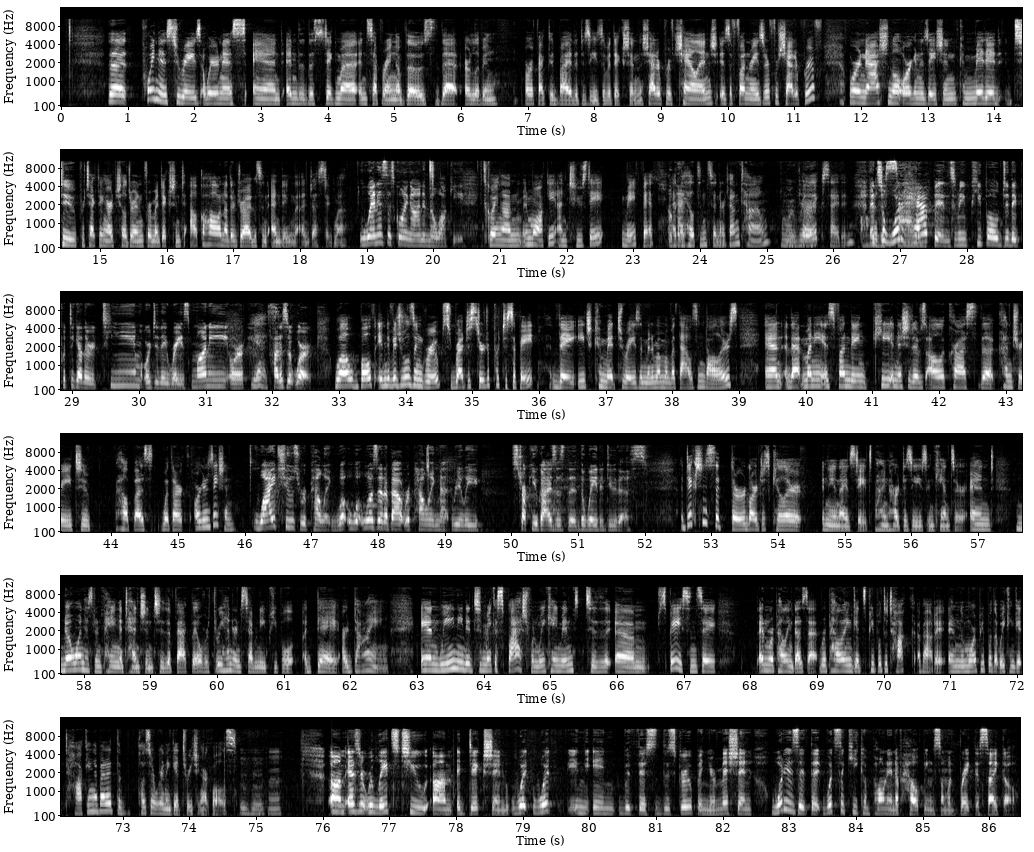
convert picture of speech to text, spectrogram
The point is to raise awareness and end the stigma and suffering of those that are living or affected by the disease of addiction. The Shatterproof Challenge is a fundraiser for Shatterproof. We're a national organization committed to protecting our children from addiction to alcohol and other drugs and ending the unjust stigma. When is this going on in Milwaukee? It's going on in Milwaukee on Tuesday, May 5th at the Hilton Center downtown. And we're Okay. really excited. And so, the what side. happens? I mean, people do they put together a team, or do they raise money, or Yes. how does it work? Well, both individuals and groups register to participate. They each commit to raise a minimum of $1,000, and that money is funding key initiatives all across the country to help us with our organization. Why choose rappelling? What, what was it about rappelling that really struck you guys as the, the way to do this? Addiction is the third largest killer in the United States behind heart disease and cancer. And no one has been paying attention to the fact that over 370 people a day are dying. And we needed to make a splash when we came into the um, space and say, and rappelling does that. Rappelling gets people to talk about it. And the more people that we can get talking about it, the closer we're going to get to reaching our goals. Um, as it relates to um, addiction, what what in in with this this group and your mission, what is it that what's the key component of helping someone break the cycle?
